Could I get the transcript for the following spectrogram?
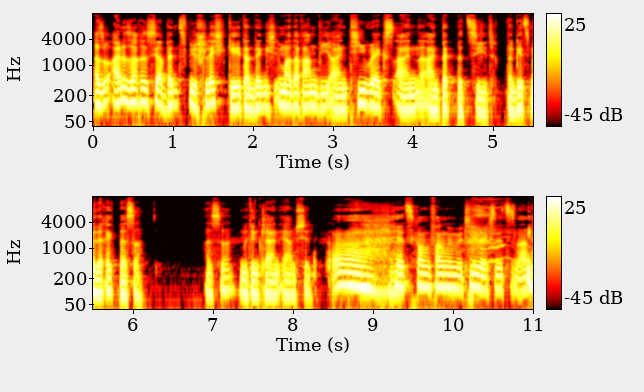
also eine Sache ist ja, wenn es mir schlecht geht, dann denke ich immer daran, wie ein T-Rex ein, ein Bett bezieht. Dann geht's mir direkt besser. Weißt du? Mit den kleinen Ärmchen. Ah, Jetzt kommen, fangen wir mit T-Rex-Sitzen an.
